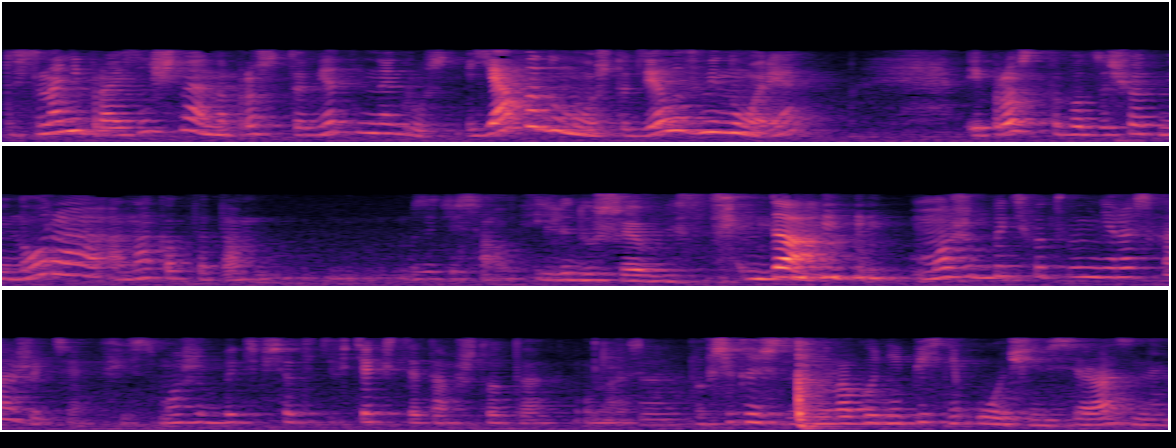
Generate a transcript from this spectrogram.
То есть она не праздничная, она просто медленная и грустная. Я подумала, что дело в миноре, и просто вот за счет минора она как-то там затесалась. Или душевность. Да, может быть, вот вы мне расскажете, Фис, может быть, все-таки в тексте там что-то у нас. Вообще, конечно, новогодние песни очень все разные.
